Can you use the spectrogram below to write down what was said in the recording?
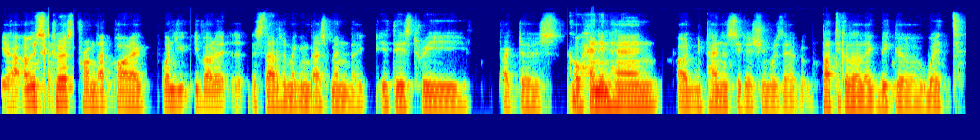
Yeah, I'm just curious from that part, like when you evaluate the uh, started to make investment, like is these three factors go hand in hand or depend on situation? Was there particular like bigger weight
